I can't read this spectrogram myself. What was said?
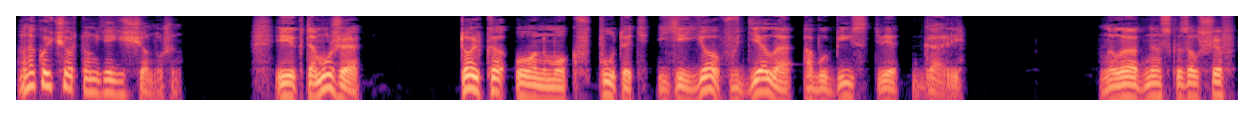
А на кой черт он ей еще нужен? И к тому же только он мог впутать ее в дело об убийстве Гарри. — Ну ладно, — сказал шеф,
